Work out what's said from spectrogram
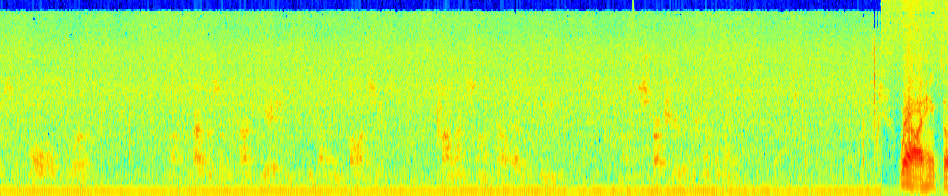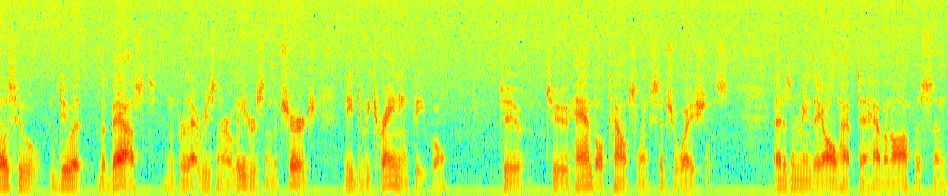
is a role for uh, members of the congregation. Do you have any thoughts or comments on how that would be uh, structured or implemented? Well, I think those who do it the best, and for that reason are leaders in the church, need to be training people to to handle counseling situations. That doesn't mean they all have to have an office and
